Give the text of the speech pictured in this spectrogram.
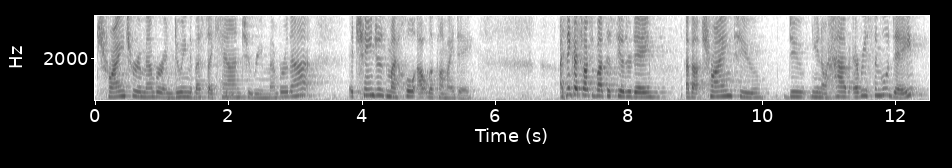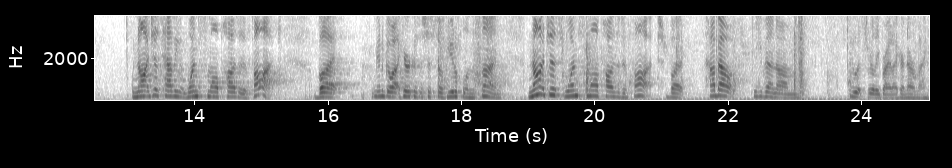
trying to remember and doing the best I can to remember that, it changes my whole outlook on my day. I think I talked about this the other day about trying to do, you know, have every single day, not just having one small positive thought, but I'm going to go out here because it's just so beautiful in the sun. Not just one small positive thought, but how about even, um, oh, it's really bright out here, never mind.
